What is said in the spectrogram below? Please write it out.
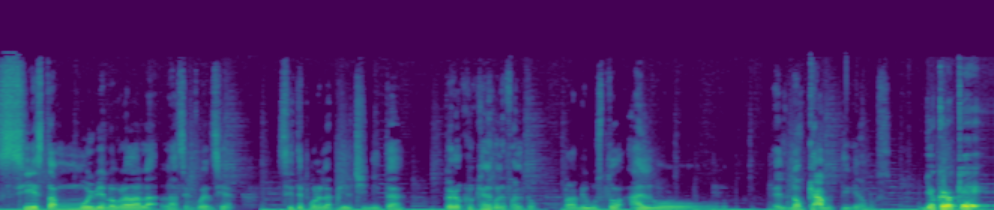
sí está muy bien lograda la, la secuencia. Sí te pone la piel chinita. Pero creo que algo le faltó. Para mi gusto, algo. El knockout, digamos. Yo creo que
